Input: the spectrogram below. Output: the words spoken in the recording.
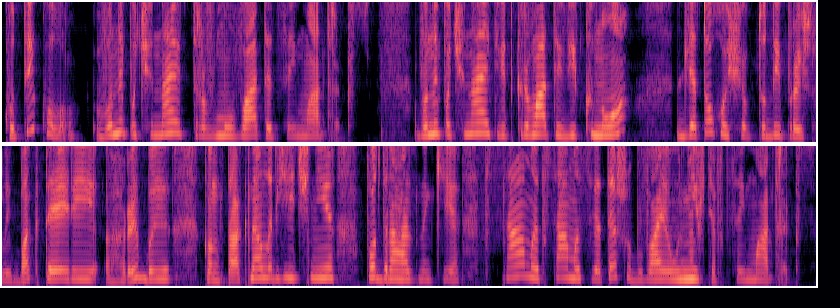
кутикулу, вони починають травмувати цей матрикс. Вони починають відкривати вікно. Для того, щоб туди пройшли бактерії, гриби, контактно-алергічні подразники, саме в саме святе, що буває у нігтя в цей матрикс.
